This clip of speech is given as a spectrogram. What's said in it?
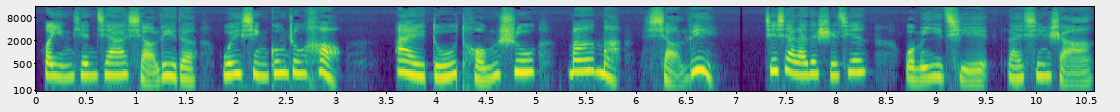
欢迎添加小丽的微信公众号“爱读童书妈妈小丽”。接下来的时间，我们一起来欣赏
